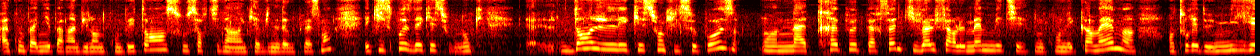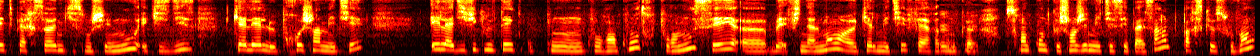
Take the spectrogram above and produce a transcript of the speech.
accompagnés par un bilan de compétences ou sortis d'un cabinet d'outplacement et qui se posent des questions. Donc, dans les questions qu'ils se posent, on a très peu de personnes qui veulent faire le même métier. Donc on est quand même entouré de milliers de personnes qui sont chez nous et qui se disent quel est le prochain métier? Et la difficulté qu'on rencontre pour nous, c'est euh, ben, finalement euh, quel métier faire. Donc, euh, on se rend compte que changer de métier, c'est pas simple parce que souvent,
